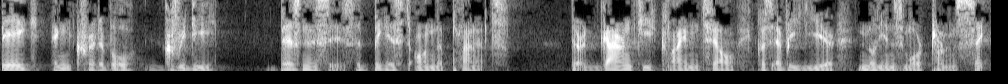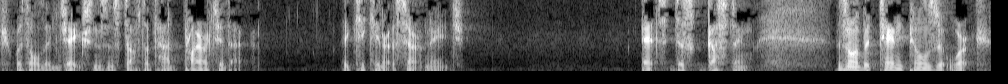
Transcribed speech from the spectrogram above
big, incredible, greedy businesses, the biggest on the planet. They're a guaranteed clientele because every year millions more turn sick with all the injections and stuff they've had prior to that. They kick in at a certain age. It's disgusting. There's only about 10 pills at work.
